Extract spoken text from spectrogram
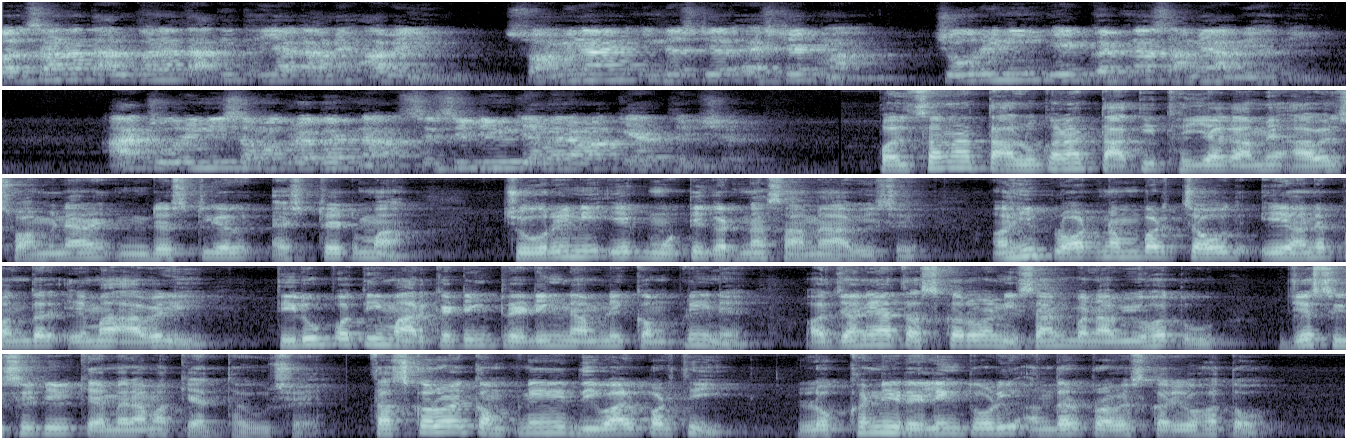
પલસાણા તાલુકાના તાતીથૈયા ગામે આવેલી સ્વામિનારાયણ ઇન્ડસ્ટ્રીયલ એસ્ટેટમાં ચોરીની એક ઘટના સામે આવી હતી. આ ચોરીની સમગ્ર ઘટના સીસીટીવી કેમેરામાં કેદ થઈ છે. પલસાણા તાલુકાના તાતીથૈયા ગામે આવેલ સ્વામિનારાયણ ઇન્ડસ્ટ્રીયલ એસ્ટેટમાં ચોરીની એક મોટી ઘટના સામે આવી છે. અહીં પ્લોટ નંબર ચૌદ એ અને પંદર એમાં આવેલી તિરુપતિ માર્કેટિંગ ટ્રેડિંગ નામની કંપનીને અજાણ્યા તસ્કરોએ નિશાન બનાવ્યું હતું, જે સીસીટીવી કેમેરામાં કેદ થયું છે. તસ્કરોએ કંપનીની દિવાલ પરથી લોખંડની રેલિંગ તોડી અંદર પ્રવેશ કર્યો હતો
